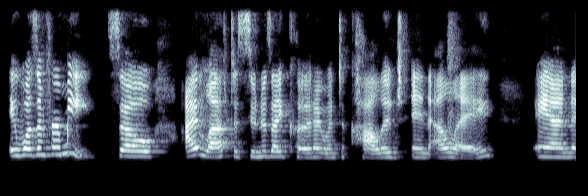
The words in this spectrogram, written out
it wasn't for me. So I left as soon as I could. I went to college in LA. And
